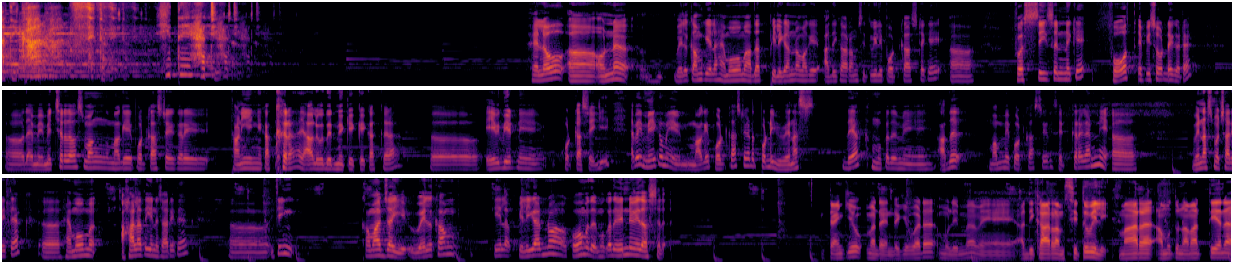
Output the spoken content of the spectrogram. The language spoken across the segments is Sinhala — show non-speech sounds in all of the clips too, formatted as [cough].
අධිකාර සිතුවිලි හිතේ හැටියට හෙලෝ ඔන්න වෙල්කම් කියලා හැමෝම අදත් පිළිගන්න මගේ අධිකාරම් සිතුවිලි පොඩ්කාස්ට් එක. ෆස් සීසන් එක ෆෝත් එපිසෝඩ් එකට. දැ මේ මෙච්චර දවස් මං මගේ පොඩ්කාස්ට් එක කරේ තනියෙන් එකක් කර යාලුව දෙන්න එක එකක් කර. ඒවිදිටනේ පොඩ්කස්ේගේ හැබැයි මේක මේ මගේ පොඩ්කාස්ට එකට පොඩි වෙනස් දෙයක්. මොකද මේ අද මම මේ පොඩ්කාස්ටේට සෙට් කරගන්නේ වෙනස්ම චරිතයක් හැමෝම අහලා තියෙන චරිතයක්. ඉතිං කමජ්ජයි වෙල්කම් කියලා පිළිගන්නවා කොහොමද? මොකද වෙන්න මේ දස්සල තැංකව් මට එඩ කිව්වට මුලින්ම මේ අධිකාරම් සිතුවිලි. මාර අමුතු නමත් තියෙන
